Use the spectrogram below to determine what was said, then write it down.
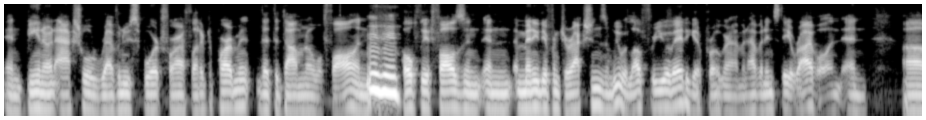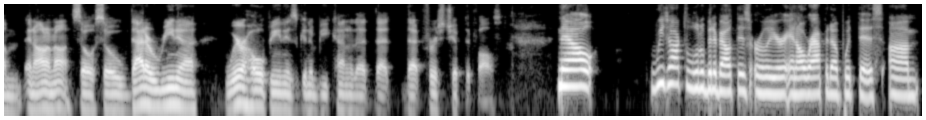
and being an actual revenue sport for our athletic department, that the domino will fall. And Mhm. hopefully it falls in, in many different directions. And we would love for U of A to get a program and have an in state rival and, and, um, and on and on. So, so that arena we're hoping is going to be kind of that, that, that first chip that falls. Now, we talked a little bit about this earlier, and I'll wrap it up with this. Um,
